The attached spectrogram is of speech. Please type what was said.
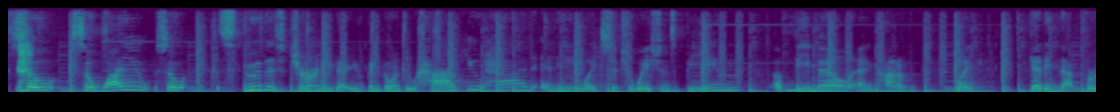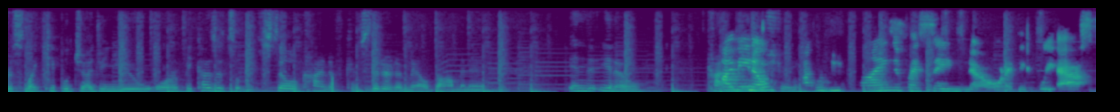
So so why you so through this journey that you've been going through, have you had any like situations being a female and kind of like getting that first like people judging you or because it's still kind of considered a male dominant in the, you know I mean, I would be lying if I say no. And I think if we ask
